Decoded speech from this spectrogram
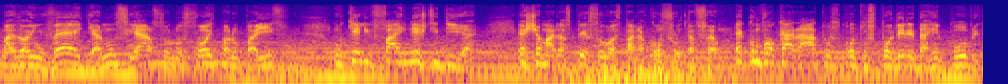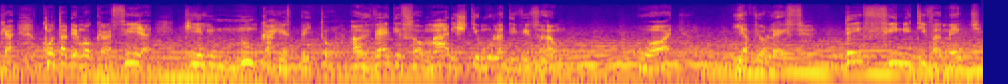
Mas ao invés de anunciar soluções para o país, o que ele faz neste dia é chamar as pessoas para a confrontação. É convocar atos contra os poderes da República, contra a democracia que ele nunca respeitou. Ao invés de somar, estimula a divisão, o ódio e a violência definitivamente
